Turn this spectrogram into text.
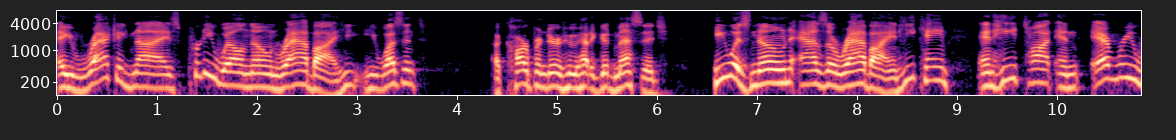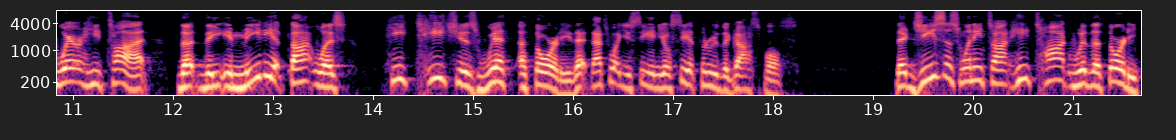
a recognized, pretty well known rabbi. He, he wasn't a carpenter who had a good message. He was known as a rabbi, and he came and he taught, and everywhere he taught, the, the immediate thought was he teaches with authority. That, that's what you see, and you'll see it through the Gospels that Jesus, when he taught, he taught with authority.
